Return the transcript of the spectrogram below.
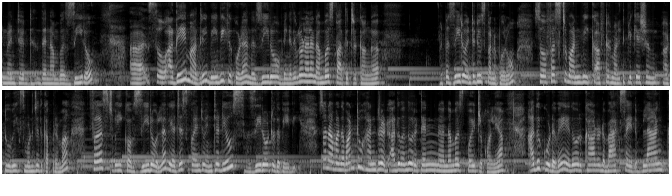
invented the number zero. Uh, so அதே மாதிரி பேபிக்கு கூட அந்த ஜீரோ அப்படிங்கிறது இவ்வளோ நாளாக நம்பர்ஸ் பார்த்துட்ருக்காங்க இப்போ ஜீரோ இன்ட்ரடியூஸ் பண்ண போகிறோம் so first one week after multiplication two weeks முடிஞ்சதுக்கப்புறமா ஃபர்ஸ்ட் வீக் ஆஃப் ஜீரோவில் we are just going to introduce zero to the baby so நம்ம அந்த ஒன் டு ஹண்ட்ரட் அது வந்து ஒரு டென் நம்பர்ஸ் uh, போயிட்டுருக்கோம் இல்லையா? அது கூடவே ஏதோ ஒரு கார்டோட பேக் சைடு பிளாங்க்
